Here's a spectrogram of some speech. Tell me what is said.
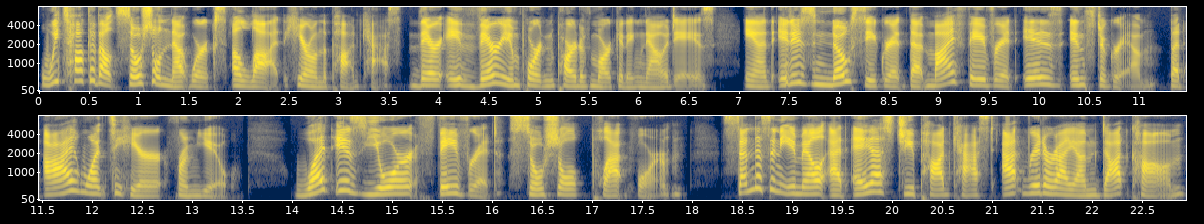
We talk about social networks a lot here on the podcast. They're a very important part of marketing nowadays. And it is no secret that my favorite is Instagram, but I want to hear from you. What is your favorite social platform? Send us an email at asgpodcast at ritterim.com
